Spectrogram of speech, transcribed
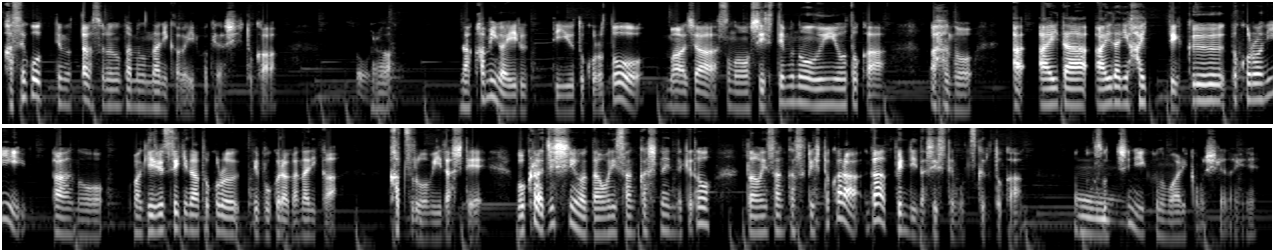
稼ごうっていうんだったらそれのための何かがいるわけだしとか、そうだから中身がいるっていうところと、まあじゃあそのシステムの運用とか、あの、あ間、間に入っていくところに、あの、まあ、技術的なところで僕らが何か活路を見出して、僕ら自身は DAO に参加しないんだけど、DAO に参加する人からが便利なシステムを作るとか、なんかそっちに行くのもありかもしれないね。な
